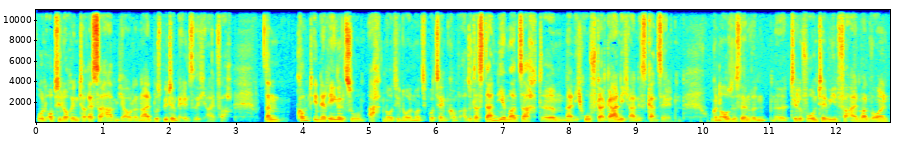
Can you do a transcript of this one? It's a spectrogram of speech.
und ob Sie noch Interesse haben, ja oder nein, bloß bitte melden Sie sich einfach. Dann kommt in der Regel zu 98, 99 Prozent kommt. Also dass dann jemand sagt, ähm, nein, ich rufe da gar nicht an, ist ganz selten. Und genauso ist, wenn wir einen äh, Telefontermin vereinbaren wollen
